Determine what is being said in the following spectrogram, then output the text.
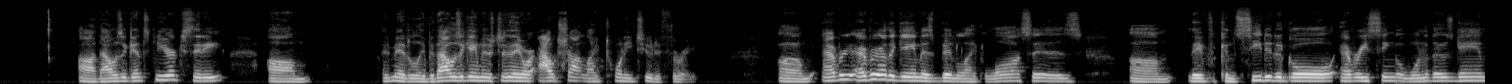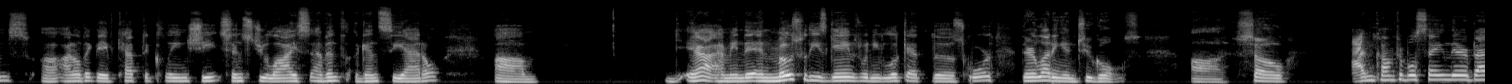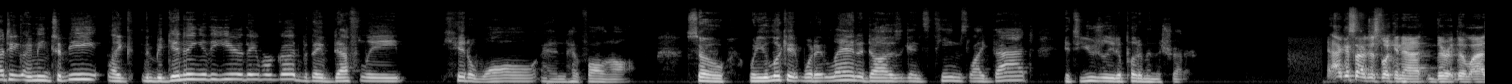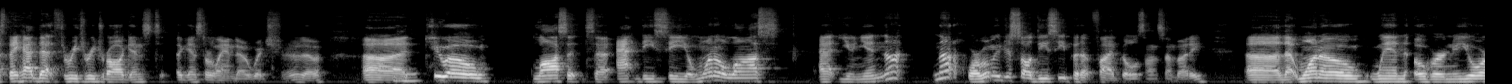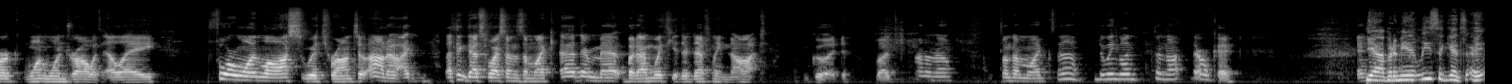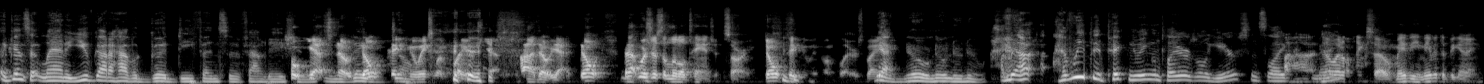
Uh, that was against New York City, um, admittedly, but that was a game in which they were outshot like twenty-two to three. Um, every every other game has been like losses. Um, they've conceded a goal every single one of those games. Uh, I don't think they've kept a clean sheet since July seventh against Seattle. Um, yeah, I mean, in most of these games, when you look at the scores, they're letting in two goals. Uh, so I'm comfortable saying they're a bad team. I mean, to me, like the beginning of the year, they were good, but they've definitely hit a wall and have fallen off. So when you look at what Atlanta does against teams like that, it's usually to put them in the shredder. I guess I'm just looking at their their last. They had that three three draw against against Orlando, which I don't know. Uh, 2-0 loss at uh, at DC, a 1-0 loss at Union. Not not horrible. We just saw DC put up five goals on somebody. Uh, that 1-0 win over New York, 1-1 draw with LA, 4-1 loss with Toronto. I don't know. I I think that's why sometimes I'm like, eh, they're met, but I'm with you. They're definitely not good. But I don't know. Sometimes I'm like, eh, New England, they're not. They're okay. Yeah, but I mean, at least against against Atlanta, you've got to have a good defensive foundation. Oh yes, no, don't pick New England players. Yeah, uh, no, yeah, don't. That was just a little tangent. Sorry, don't pick New England players. By Yeah, no, no, no, no. I mean, I, have we been picked New England players all year since like? Uh, no, I don't think so. Maybe, maybe at the beginning.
